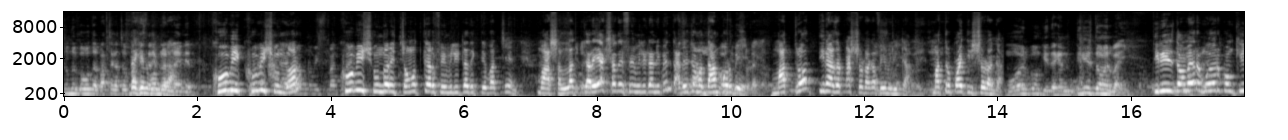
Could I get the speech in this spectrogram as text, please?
সুন্দর কবুতর বাচ্চা কাচ্চা দেখেন। খুবই খুবই সুন্দর। খুবই সুন্দর এই চমৎকার ফ্যামিলিটা দেখতে পাচ্ছেন। মাশাল্লাহ যারা একসাথে ফ্যামিলিটা নেবেন তাদের জন্য দাম পড়বে মাত্র তিন হাজার পাঁচশো টাকা ফ্যামিলিটা মাত্র পঁয়ত্রিশশো টাকা। ময়ূরপঙ্খী দেখেন তিরিশ দমের ভাই। তিরিশ দমের ময়ূরপঙ্খী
